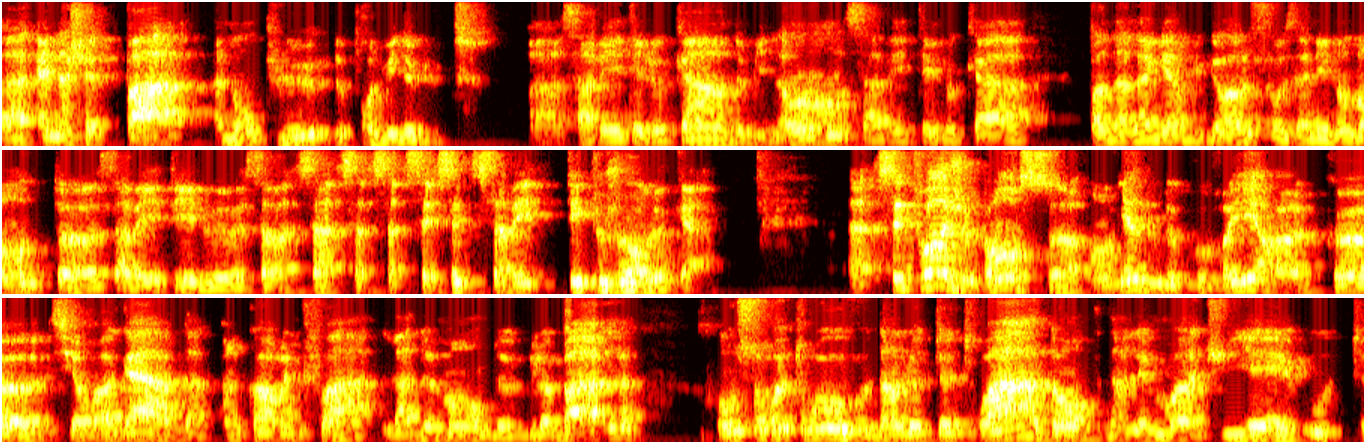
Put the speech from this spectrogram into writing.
euh, elles n'achètent pas non plus de produits de luxe. Euh, ça avait été le cas en 2001, ça avait été le cas pendant la guerre du Golfe aux années 90, ça avait été, le, ça, ça, ça, ça avait été toujours le cas. Euh, cette fois, je pense, on vient de découvrir que si on regarde encore une fois la demande globale, on se retrouve dans le T3, donc dans les mois de juillet, août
